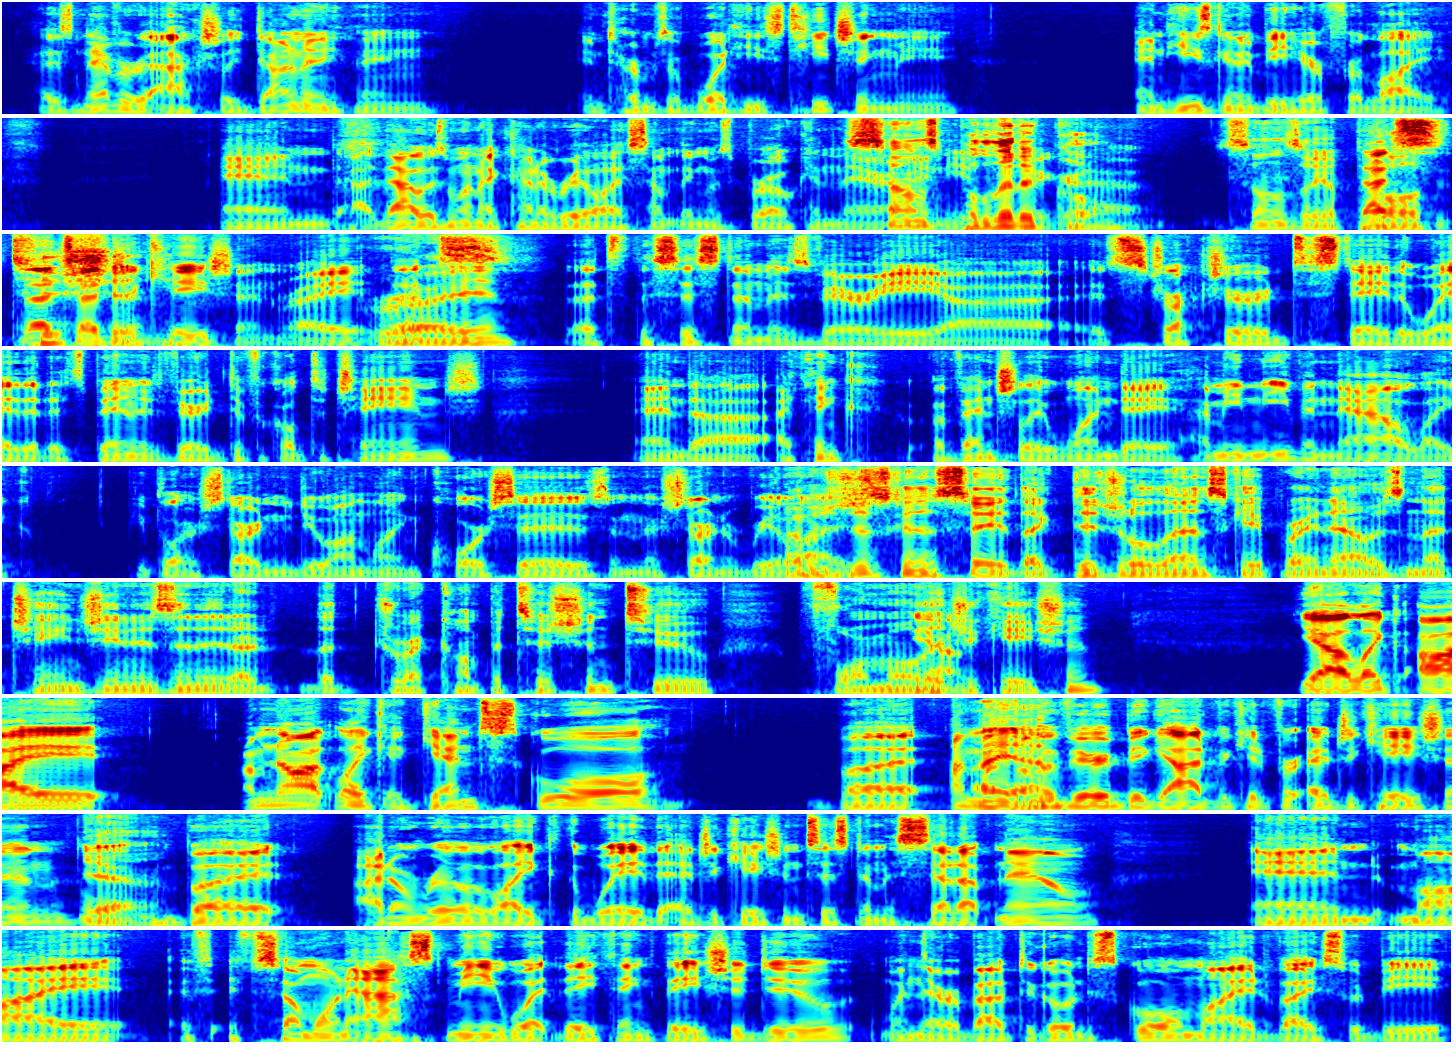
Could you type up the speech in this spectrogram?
has never actually done anything in terms of what he's teaching me and he's going to be here for life and that was when i kind of realized something was broken there Sounds needed to figure it political. Sounds like a that's politician. that's education, right? Right. That's, that's the system is very uh, it's structured to stay the way that it's been. It's very difficult to change, and uh, I think eventually one day. I mean, even now, like people are starting to do online courses, and they're starting to realize. I was just gonna say, like digital landscape right now, isn't that changing? Isn't it a, the direct competition to formal Yeah. education? yeah, like I, I'm not like against school, but I'm, I'm a very big advocate for education. Yeah. but I don't really like the way the education system is set up now. And my, if, if someone asked me what they think they should do when they're about to go to school, my advice would be,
